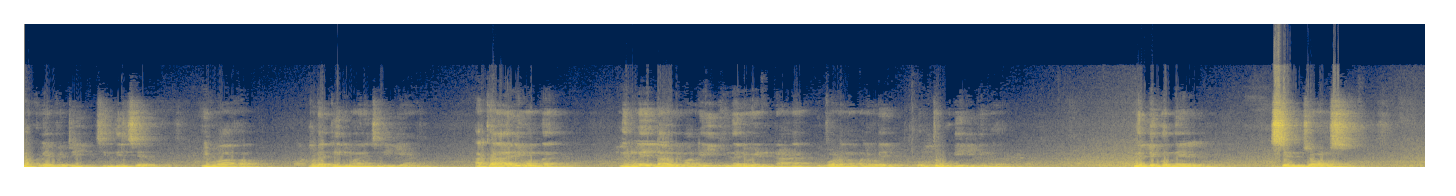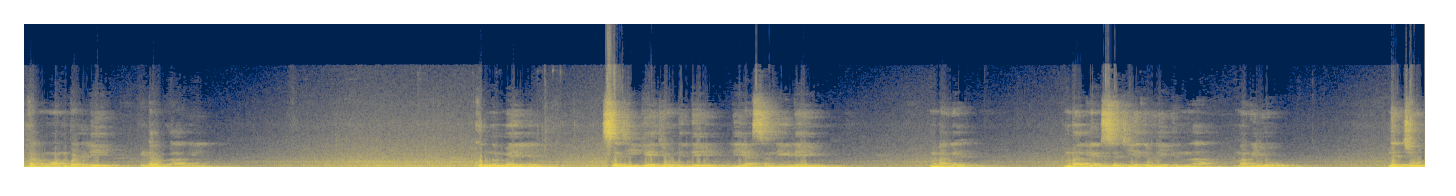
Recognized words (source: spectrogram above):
മക്കളെ പറ്റി ചിന്തിച്ച് വിവാഹം ഇവിടെ തീരുമാനിച്ചിരിക്കുകയാണ്. ആ കാര്യം ഒന്ന് നിങ്ങളെ എല്ലാവരും അറിയിക്കുന്നതിന് വേണ്ടിയിട്ടാണ് ഇപ്പോൾ നമ്മളിവിടെ ഒത്തുകൂടിയിരിക്കുന്നത്. നെല്ലിക്കുന്നേൽ സെന്റ് ജോൺസ് ഹെർമോൺ പള്ളി ഇടവകാവിൽ കുന്നുമേൽ സജി കെ ജോണിന്റെയും ലിയ സണ്ണിയുടെയും മകൾ മകൻ സജി എന്ന് വിളിക്കുന്ന മറിയോ നെച്ചൂർ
